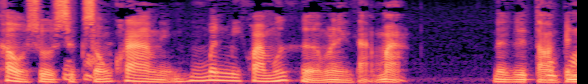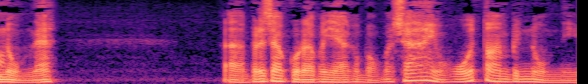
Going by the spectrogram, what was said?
เข้าสู่ศึกสงครามเนี่ยมันมีความฮึกเหิมอะไรต่างๆมากนั่นคือตอนเป็นหนุ่มนะพระเจ้ากุรปยาก็บอกว่าใช่โอ้โหตอนเป็นหนุ่มนี่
